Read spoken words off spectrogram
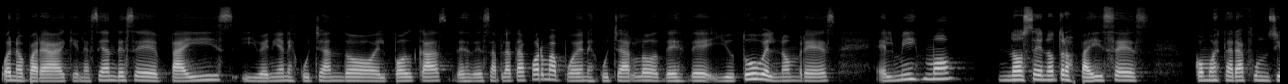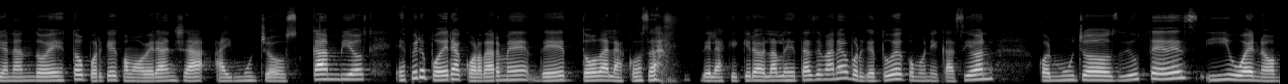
bueno, para quienes sean de ese país y venían escuchando el podcast desde esa plataforma, pueden escucharlo desde YouTube, el nombre es el mismo. No sé en otros países cómo estará funcionando esto, porque como verán ya hay muchos cambios. Espero poder acordarme de todas las cosas de las que quiero hablarles esta semana, porque tuve comunicación con muchos de ustedes y bueno,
